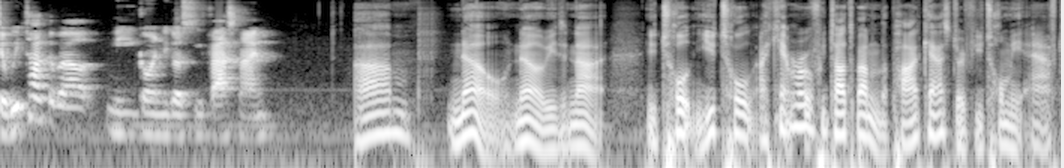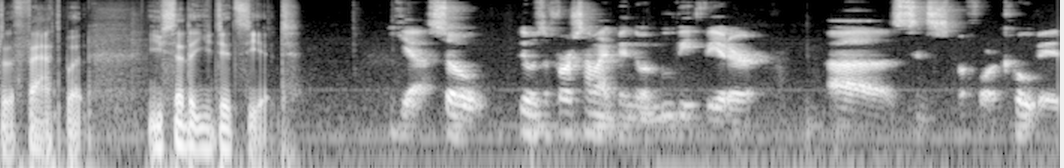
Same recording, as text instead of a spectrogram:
Did we talk about me going to go see Fast Nine? Um, no, no, we did not. You told you told I can't remember if we talked about it on the podcast or if you told me after the fact, but you said that you did see it. Yeah. So it was the first time I'd been to a movie theater uh, since before COVID.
